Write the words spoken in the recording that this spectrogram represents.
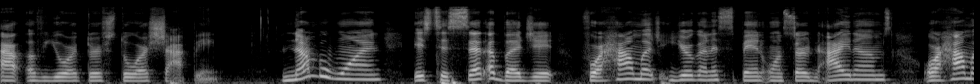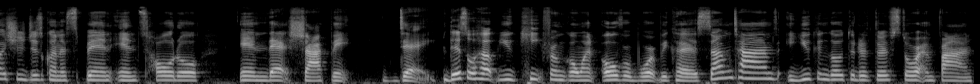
out of your thrift store shopping. Number one is to set a budget for how much you're going to spend on certain items or how much you're just going to spend in total in that shopping day. This will help you keep from going overboard because sometimes you can go to the thrift store and find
